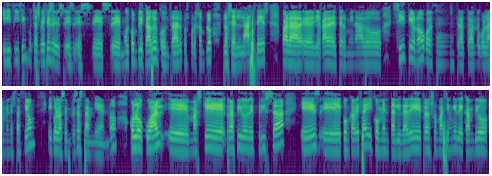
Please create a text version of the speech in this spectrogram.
y difícil. Muchas veces es, es, eh, muy complicado encontrar, pues, por ejemplo, los enlaces para eh, llegar a determinado sitio, ¿no? Cuando estás interactuando con la administración y con las empresas también, ¿no? Con lo cual, eh, más que rápido deprisa, es con cabeza y con mentalidad de transformación y de cambio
